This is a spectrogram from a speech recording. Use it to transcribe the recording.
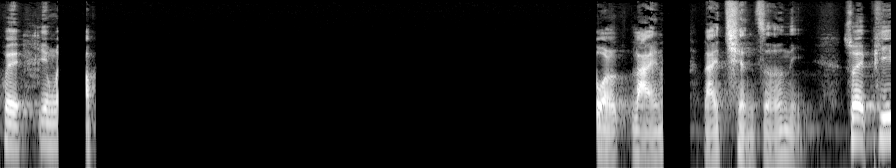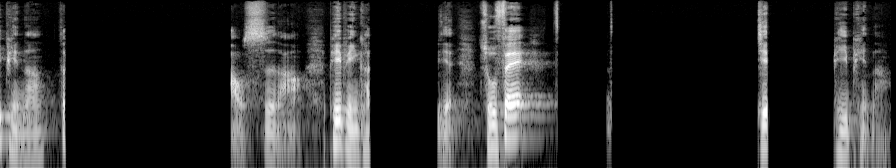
会因为我来来谴责你，所以批评呢，这好事了啊，批评可能一点，除非接批评啊。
